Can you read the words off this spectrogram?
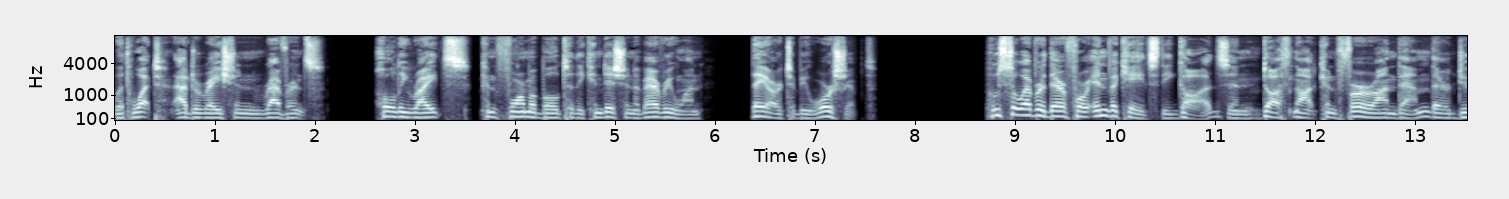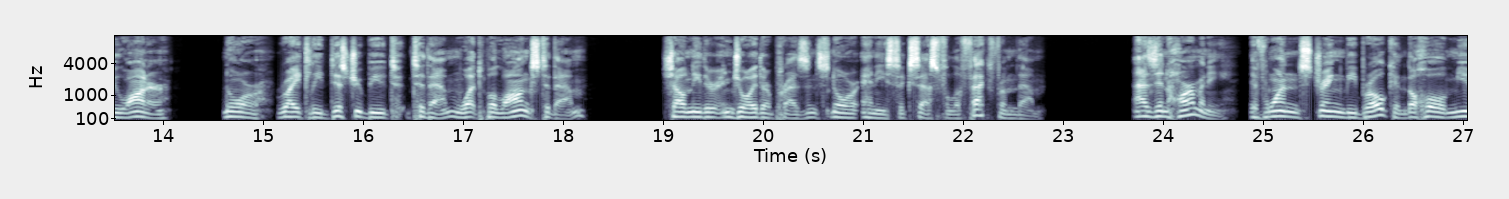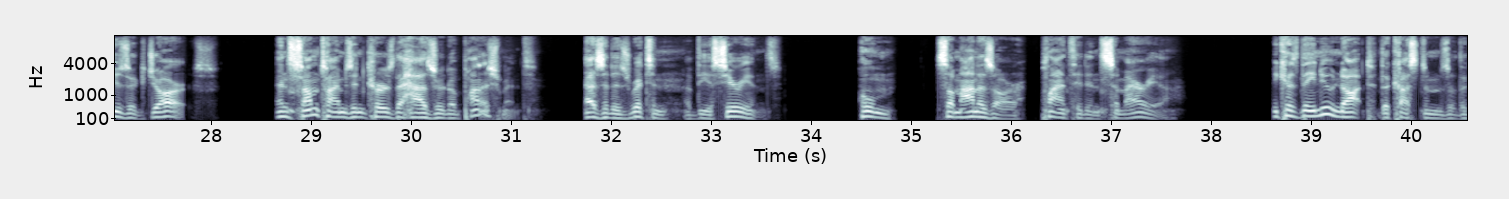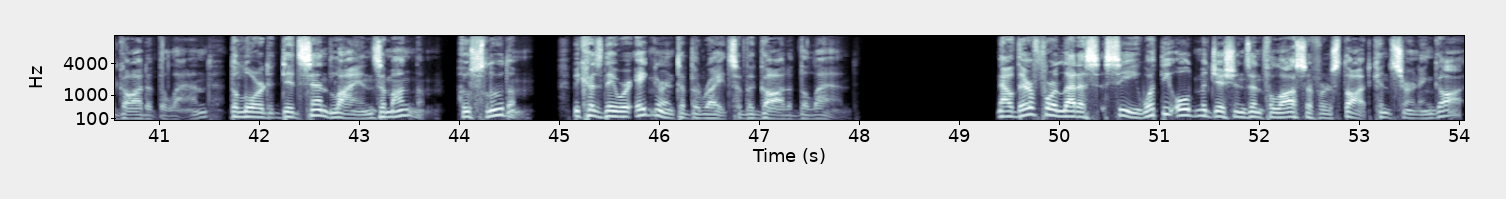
with what adoration, reverence, holy rites, conformable to the condition of everyone, they are to be worshipped Whosoever therefore invocates the gods, and doth not confer on them their due honor, nor rightly distribute to them what belongs to them, shall neither enjoy their presence nor any successful effect from them. As in harmony, if one string be broken, the whole music jars, and sometimes incurs the hazard of punishment, as it is written of the Assyrians, whom Salmanazar planted in Samaria. Because they knew not the customs of the God of the land, the Lord did send lions among them, who slew them, because they were ignorant of the rights of the God of the land. Now therefore let us see what the old magicians and philosophers thought concerning God.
